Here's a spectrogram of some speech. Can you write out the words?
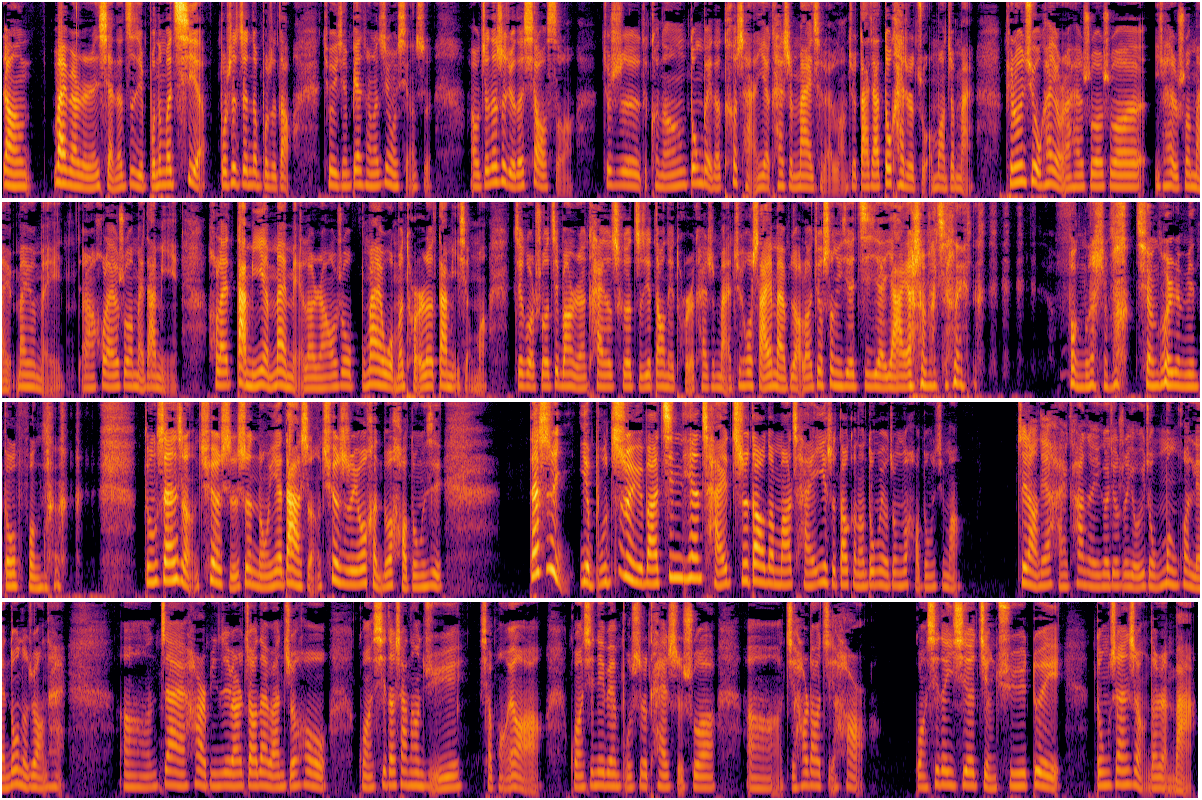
让外面的人显得自己不那么气，不是真的不知道，就已经变成了这种形式啊！我真的是觉得笑死了。就是可能东北的特产也开始卖起来了，就大家都开始琢磨着买。评论区我看有人还说说一开始说买蔓越莓，然后后来说买大米，后来大米也卖没了，然后说不卖我们屯儿的大米行吗？结果说这帮人开着车直接到那屯儿开始买，最后啥也买不着了，就剩一些鸡呀、鸭呀什么之类的，疯了是吗？全国人民都疯了。东三省确实是农业大省，确实有很多好东西。但是也不至于吧？今天才知道的吗？才意识到可能东北有这么多好东西吗？这两天还看着一个，就是有一种梦幻联动的状态。嗯，在哈尔滨这边招待完之后，广西的砂糖橘小朋友啊，广西那边不是开始说，啊几号到几号，广西的一些景区对东三省的人吧，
